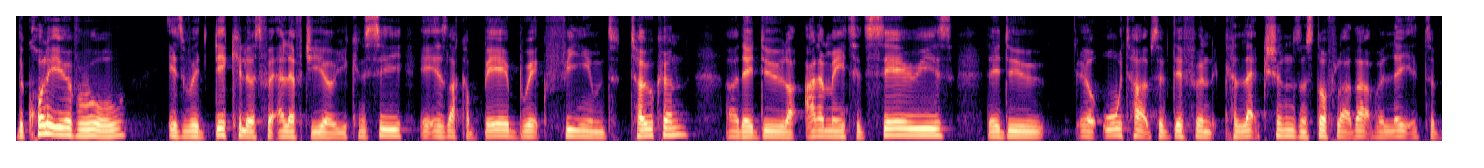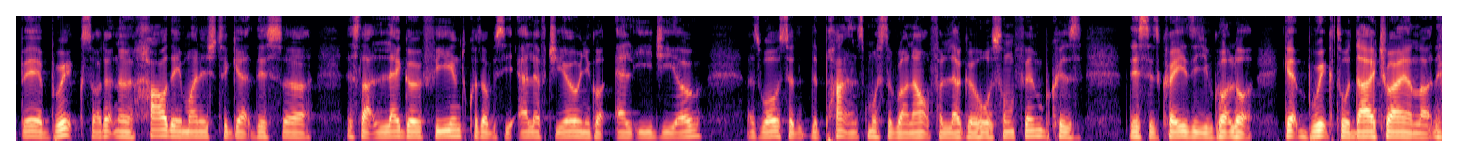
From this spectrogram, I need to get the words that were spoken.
the quality overall is ridiculous for LFGO. You can see it is like a Bearbrick themed token. Uh, they do like animated series. They do you know, all types of different collections and stuff like that related to Bearbrick. So I don't know how they managed to get this uh, this like Lego themed because obviously LFGO and you've got LEGO as well. So the patents must have run out for Lego or something because this is crazy. You've got look get bricked or die trying like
